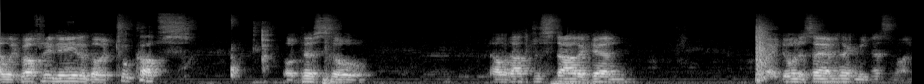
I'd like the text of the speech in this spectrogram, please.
I would roughly need about two cups of this, so I would have to start again by doing the same thing with this one.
